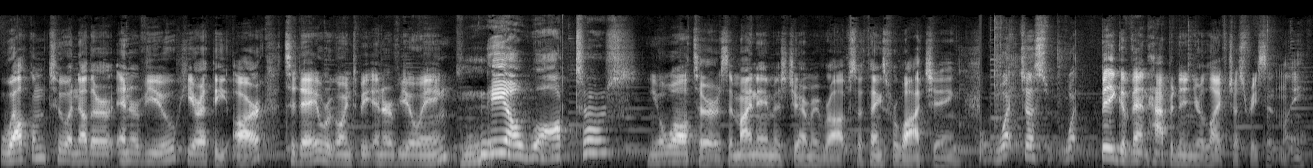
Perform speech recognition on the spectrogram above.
welcome to another interview here at the ARC. Today we're going to be interviewing Neil Walters. Neil Walters, and my name is Jeremy Roop, so thanks for watching. What just, what big event happened in your life just recently?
